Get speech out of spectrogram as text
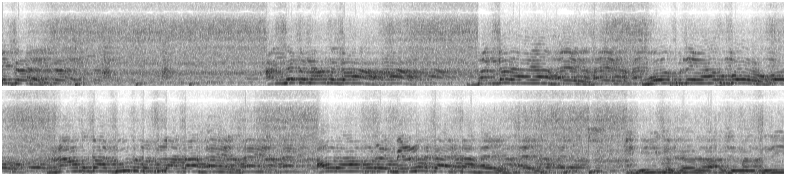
एक अंगद नाम का वो अपने आप को राम का दूध बतलाता है और आपसे मिलना चाहता है। ठीक है राजमंत्री।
